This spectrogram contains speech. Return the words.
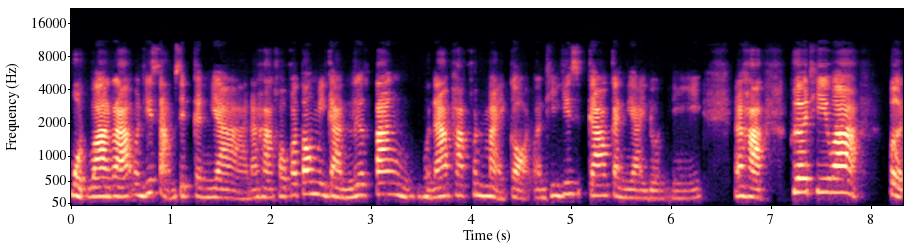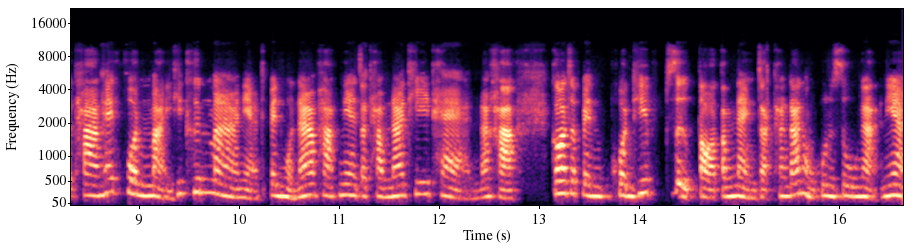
หมดวาระวันที่ 30 กันยานะคะเขาก็ต้องมีการเลือกตั้งหัวหน้าพักคนใหม่ก่อนวันที่ 29 กันยายนนี้นะคะ เพื่อที่ว่าเปิดทางให้คนใหม่ที่ขึ้นมาเนี่ยเป็นหัวหน้าพักเนี่ยจะทำหน้าที่แทนนะคะ ก็จะเป็นคนที่สืบต่อตำแหน่งจากทางด้านของคุณซูงะเนี่ย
